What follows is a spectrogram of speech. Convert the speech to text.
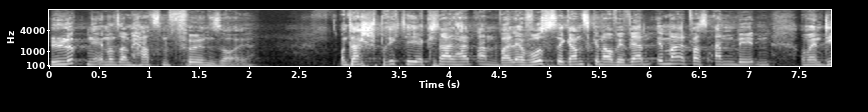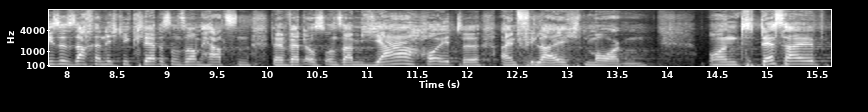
Lücken in unserem Herzen füllen soll. Und das spricht er hier knallhart an, weil er wusste ganz genau, wir werden immer etwas anbeten. Und wenn diese Sache nicht geklärt ist in unserem Herzen, dann wird aus unserem Ja heute ein vielleicht morgen. Und deshalb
